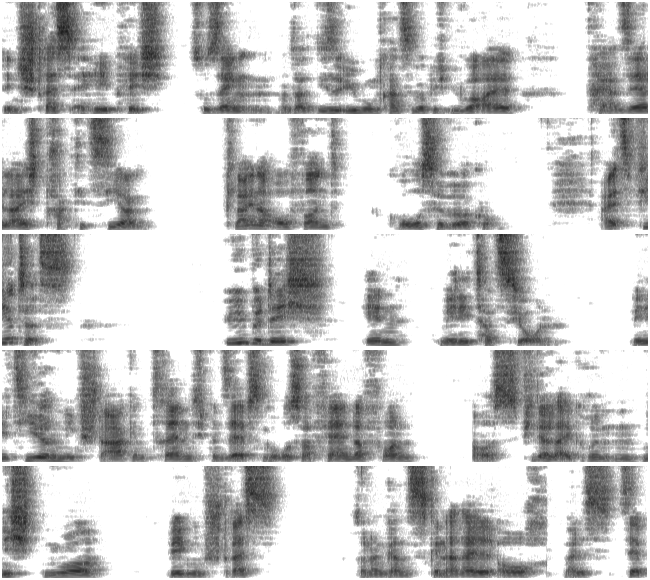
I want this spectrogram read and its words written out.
den Stress erheblich zu senken. Und also diese Übung kannst du wirklich überall naja, sehr leicht praktizieren. Kleiner Aufwand, große Wirkung. Als viertes, übe dich in Meditation. Meditieren liegt stark im Trend. Ich bin selbst ein großer Fan davon. Aus vielerlei Gründen. Nicht nur wegen dem Stress, sondern ganz generell auch, weil es sehr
